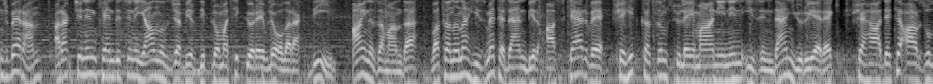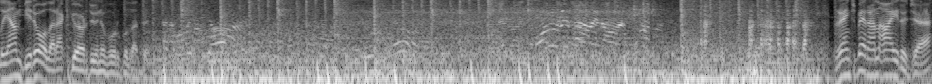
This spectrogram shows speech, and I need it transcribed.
Kıvanç Beran, Arakçı'nın kendisini yalnızca bir diplomatik görevli olarak değil, aynı zamanda vatanına hizmet eden bir asker ve Şehit Kasım Süleymani'nin izinden yürüyerek şehadeti arzulayan biri olarak gördüğünü vurguladı. Rençberan ayrıca,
